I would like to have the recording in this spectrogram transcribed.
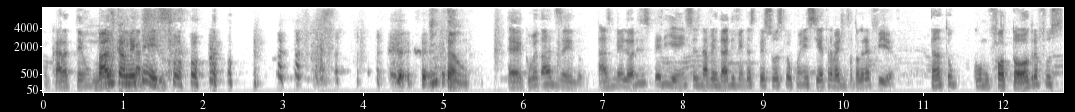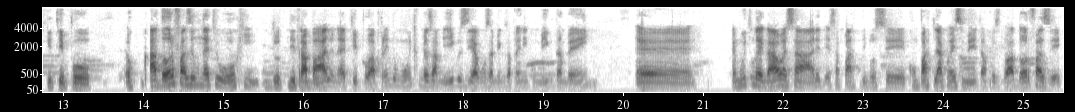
O cara tem um. Basicamente isso. então, é, como eu estava dizendo, as melhores experiências, na verdade, vêm das pessoas que eu conheci através de fotografia. Tanto como fotógrafos, que, tipo, eu adoro fazer um networking do, de trabalho, né? Tipo, aprendo muito com meus amigos e alguns amigos aprendem comigo também. É, é muito legal essa área, essa parte de você compartilhar conhecimento, é uma coisa que eu adoro fazer.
